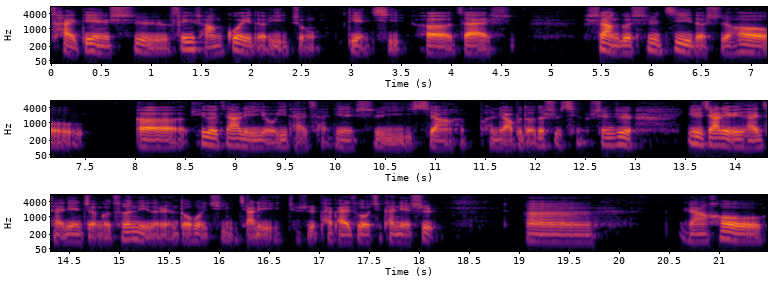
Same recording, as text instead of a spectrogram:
彩电是非常贵的一种电器，呃，在上个世纪的时候，呃，一个家里有一台彩电是一项很了不得的事情，甚至一个家里有一台彩电，整个村里的人都会去你家里，就是排排坐去看电视，嗯，然后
